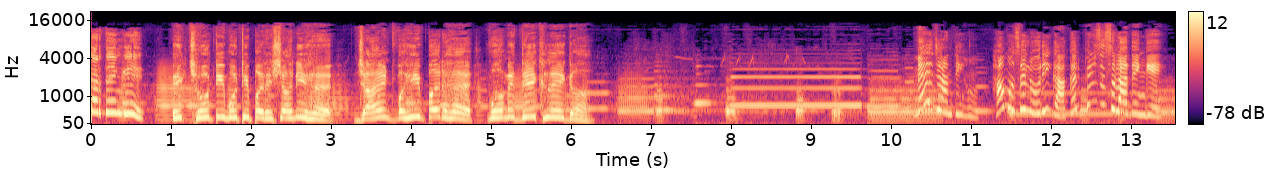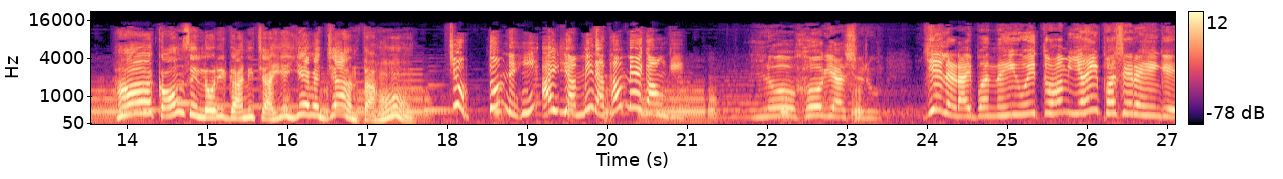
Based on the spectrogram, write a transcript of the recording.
कर देंगे। एक छोटी मोटी परेशानी है। जायंट वहीं पर है। वो हमें देख लेगा। मैं जानती हूँ। हम उसे लोरी गाकर फिर से सुला देंगे। हाँ कौन सी लोरी गानी चाहिए ये मैं जानता हूँ। चुप! तुम नहीं आइडिया मेरा था मैं गाऊँगी। लो हो गया शुरू। ये लड़ाई बंद नहीं हुई तो हम यहीं फंसे रहेंगे।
